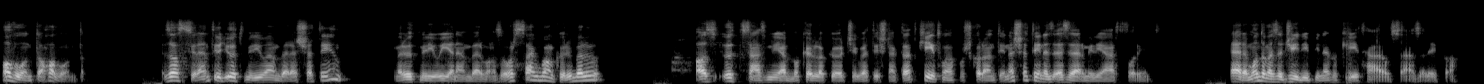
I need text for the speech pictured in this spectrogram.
Havonta, havonta. Ez azt jelenti, hogy 5 millió ember esetén, mert 5 millió ilyen ember van az országban körülbelül, az 500 milliárdba kerül a költségvetésnek. Tehát két hónapos karantén esetén ez 1000 milliárd forint. Erre mondom, ez a GDP-nek a 2-3 százaléka.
